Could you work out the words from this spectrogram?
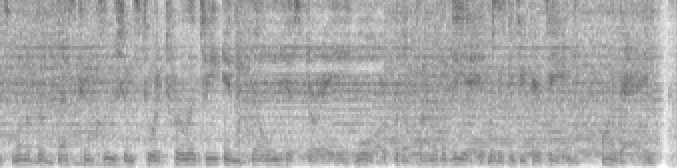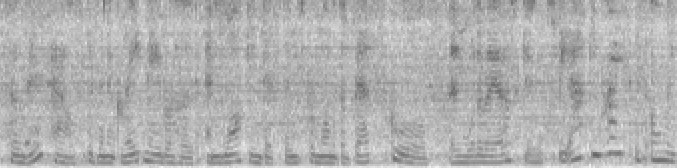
It's one of the best conclusions to a trilogy in film history. War for the Planet of the Apes. Rated PG-13. Friday. So this house is in a great neighborhood and walking distance from one of the best schools. And what are they asking? The asking price is only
